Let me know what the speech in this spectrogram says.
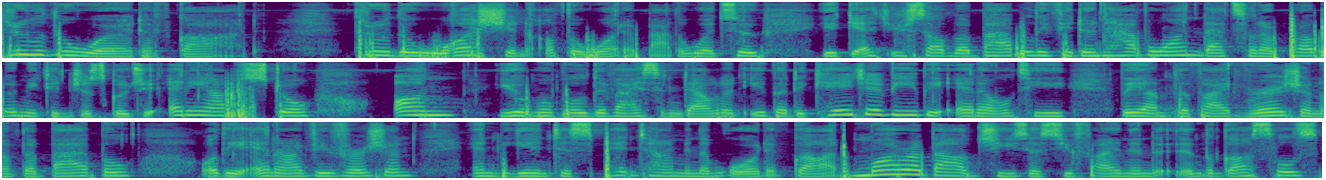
through the Word of God through the washing of the water by the word. So you get yourself a Bible. If you don't have one, that's not a problem. You can just go to any app store on your mobile device and download either the KJV, the NLT, the Amplified version of the Bible, or the NIV version and begin to spend time in the Word of God. More about Jesus you find in the, in the Gospels,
